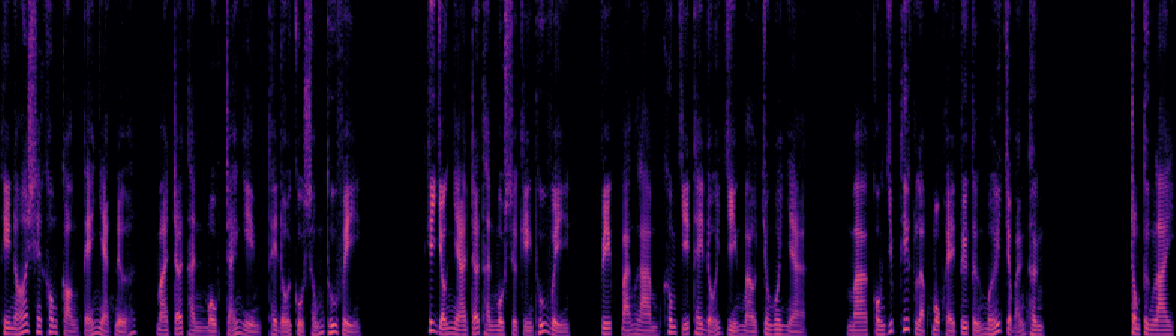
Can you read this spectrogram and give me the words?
thì nó sẽ không còn tẻ nhạt nữa, mà trở thành một trải nghiệm thay đổi cuộc sống thú vị. Khi dọn nhà trở thành một sự kiện thú vị, việc bạn làm không chỉ thay đổi diện mạo cho ngôi nhà mà còn giúp thiết lập một hệ tư tưởng mới cho bản thân. Trong tương lai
